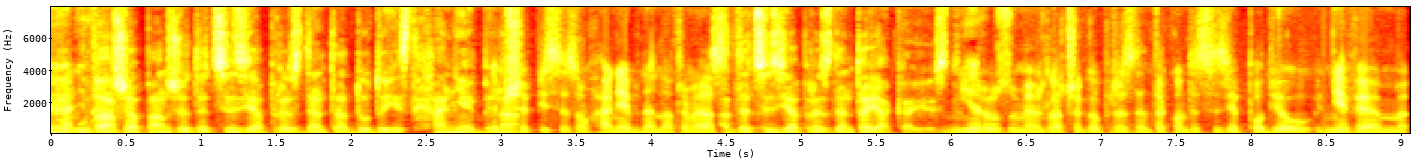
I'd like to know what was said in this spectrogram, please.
E, hani- Uważa pan, że decyzja prezydenta Dudy jest te haniebna? przepisy są haniebne, natomiast A decyzja prezydenta jaka jest? nie rozumiem, dlaczego prezydent taką decyzję podjął. Nie wiem, y,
